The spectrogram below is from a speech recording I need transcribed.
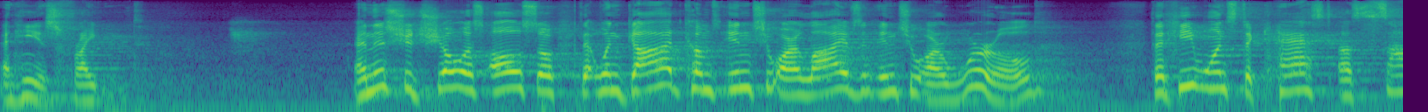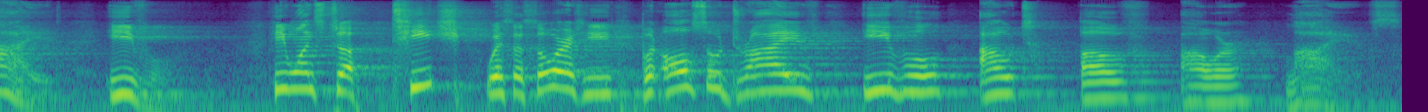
and he is frightened. And this should show us also that when God comes into our lives and into our world, that he wants to cast aside evil. He wants to teach with authority, but also drive evil out of our lives.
